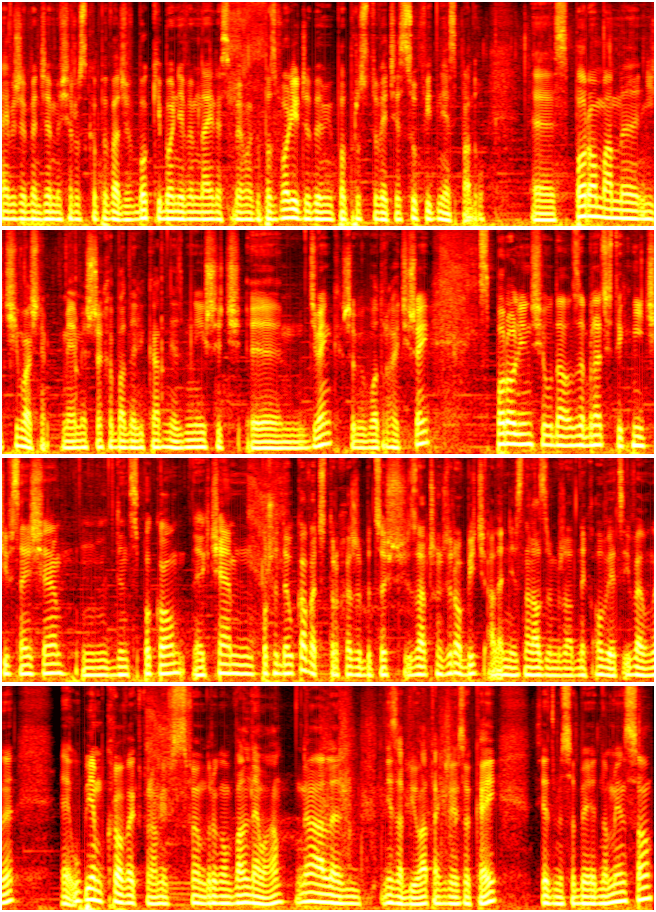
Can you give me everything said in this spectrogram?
Najwyżej będziemy się rozkopywać w boki, bo nie wiem na ile sobie mogę pozwolić, żeby mi po prostu, wiecie, sufit nie spadł. E, Sporo mamy nici, właśnie, miałem jeszcze chyba delikatnie zmniejszyć dźwięk, żeby było trochę ciszej. Sporo lin się udało zebrać, tych nici w sensie, mm, więc spoko. E, Chciałem poszydełkować trochę, żeby coś zacząć robić, ale nie znalazłem żadnych owiec i wełny. E, Ubiłem krowę, która mnie swoją drogą walnęła, no ale nie zabiła, także jest ok. Zjedzmy sobie jedno mięso,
